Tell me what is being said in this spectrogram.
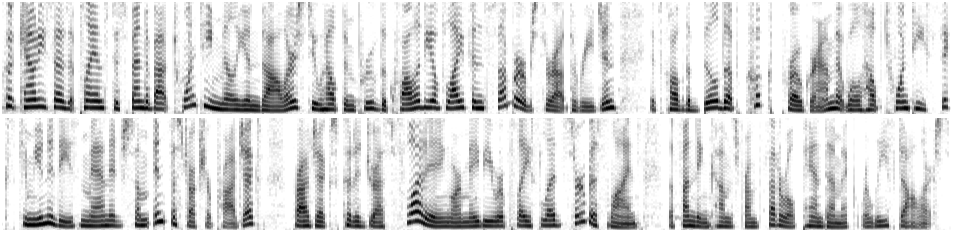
Cook County says it plans to spend about $20 million to help improve the quality of life in suburbs throughout the region. It's called the Build Up Cook program. It will help 26 communities manage some infrastructure projects. Projects could address flooding or maybe replace lead service lines. The funding comes from federal pandemic relief dollars.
